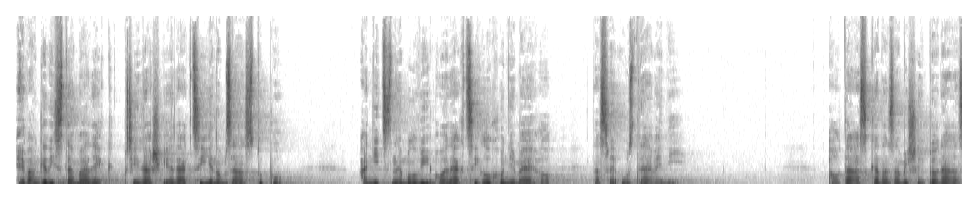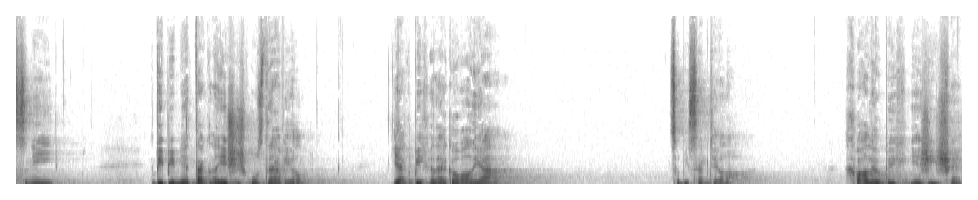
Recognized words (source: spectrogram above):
Evangelista Marek přináší reakci jenom zástupu a nic nemluví o reakci hluchoněmého na své uzdravení. A otázka na zamyšlení pro nás zní, kdyby mě takhle Ježíš uzdravil, jak bych reagoval já? Co by jsem dělal? Chválil bych Ježíše?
